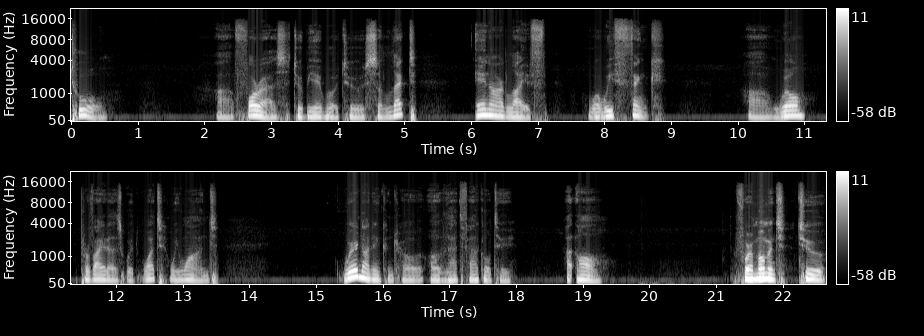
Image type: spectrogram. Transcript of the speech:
tool uh, for us to be able to select in our life what we think uh, will provide us with what we want, we're not in control of that faculty at all. For a moment, to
